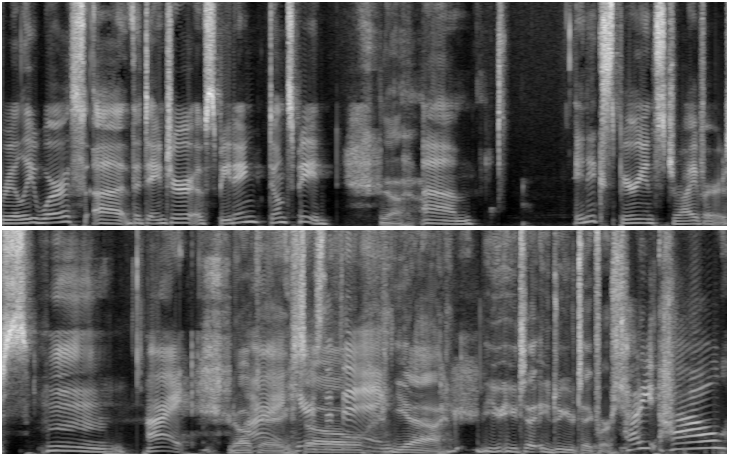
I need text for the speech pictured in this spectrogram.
really worth uh, the danger of speeding. Don't speed. Yeah. Um, inexperienced drivers. Hmm. All right. Okay. All right, here's so, the thing. Yeah. You you, ta- you do your take first. How do you how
